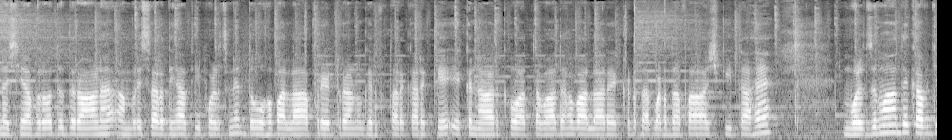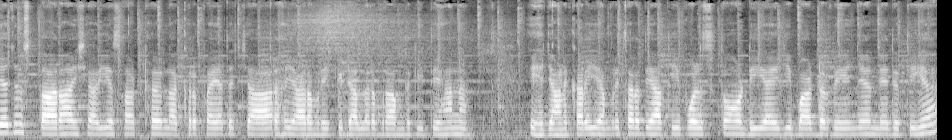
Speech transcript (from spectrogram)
ਨਸ਼ਿਆਂ ਵਿਰੋਧ ਦੌਰਾਨ ਅੰਮ੍ਰਿਤਸਰ ਦਿਹਾਤੀ ਪੁਲਿਸ ਨੇ ਦੋ ਹਵਾਲਾ ਆਪਰੇਟਰਾਂ ਨੂੰ ਗ੍ਰਿਫਤਾਰ ਕਰਕੇ ਇੱਕ ਨਾਰਕੋ ਅੱਤਵਾਦ ਹਵਾਲਾ ਰੈਕਟ ਦਾ ਪਰਦਾਫਾਸ਼ ਕੀਤਾ ਹੈ। ਮੁਲਜ਼ਮਾਂ ਦੇ ਕਬਜ਼ੇ 'ਚੋਂ 17.60 ਲੱਖ ਰੁਪਏ ਅਤੇ 4000 ਅਮਰੀਕੀ ਡਾਲਰ ਬਰਾਮਦ ਕੀਤੇ ਹਨ। ਇਹ ਜਾਣਕਾਰੀ ਅੰਮ੍ਰਿਤਸਰ ਦਿਹਾਤੀ ਪੁਲਿਸ ਤੋਂ ਡੀਆਈਜੀ ਬਾਰਡਰ ਰੇਂਜ ਨੇ ਦਿੱਤੀ ਹੈ।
